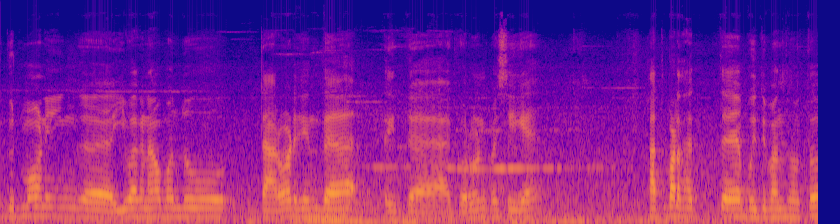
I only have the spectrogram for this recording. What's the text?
ಮಾರ್ನಿಂಗ್ ಇವಾಗ ನಾವು ಬಂದು ಧಾರವಾಡದಿಂದ ಇದು ಗೌರ್ಮೆಂಟ್ ಬಸ್ಸಿಗೆ ಹತ್ತು ಬಡ್ದು ಹತ್ತು ಬುದ್ಧಿ ಬಂದು ಹೋಯ್ತು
